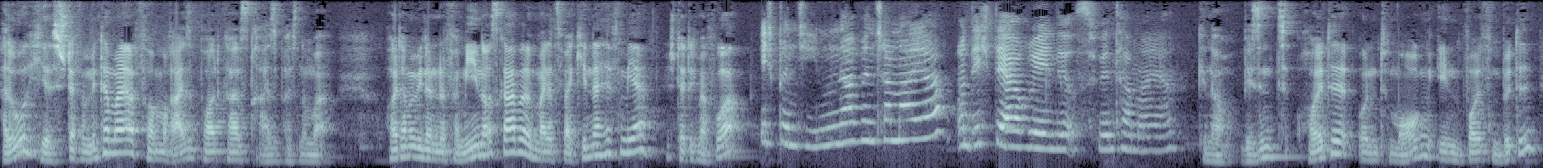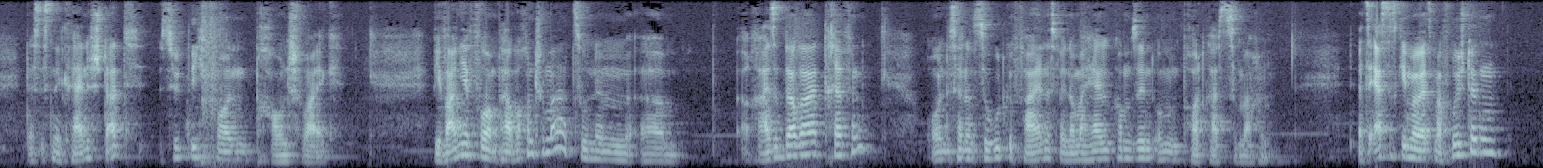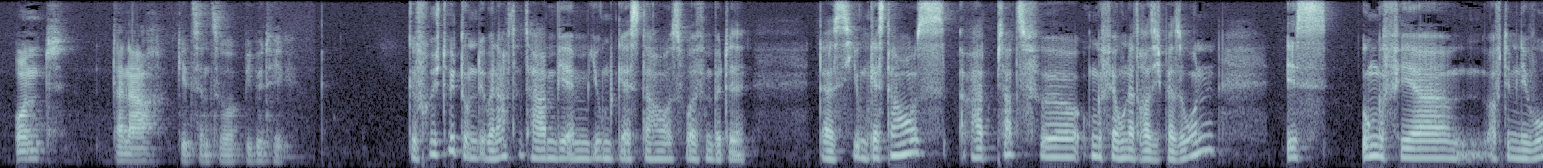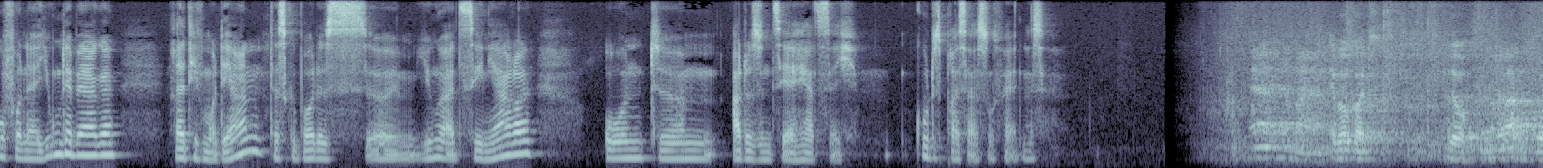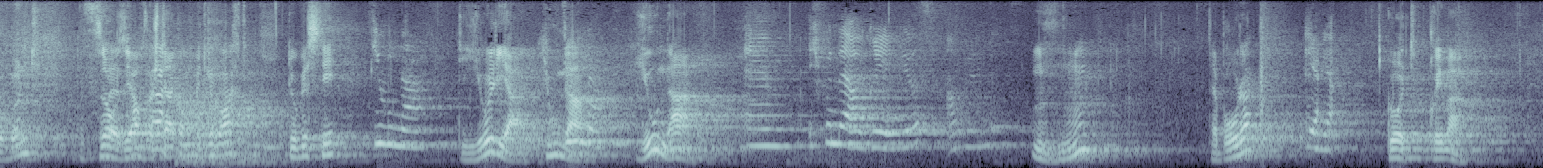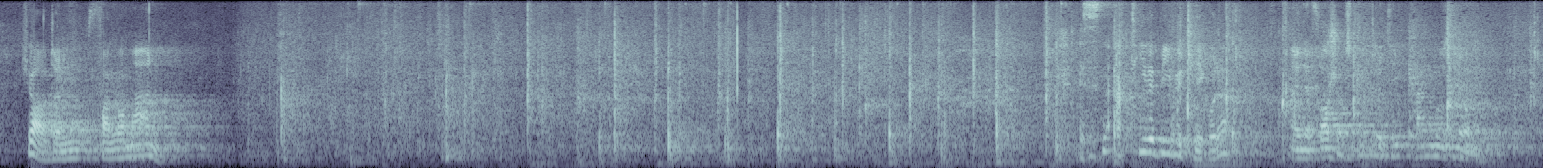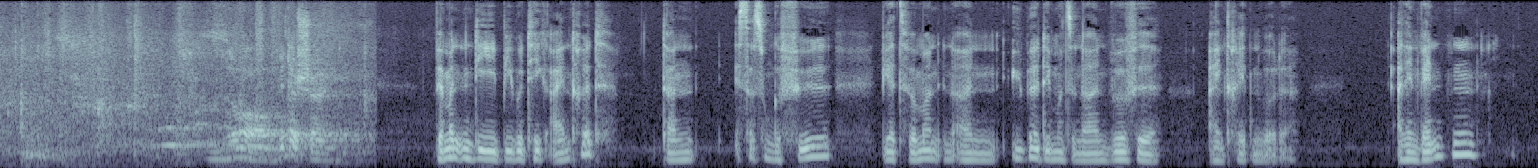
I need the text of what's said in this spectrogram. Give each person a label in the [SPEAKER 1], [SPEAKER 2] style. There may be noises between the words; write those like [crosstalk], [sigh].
[SPEAKER 1] Hallo, hier ist Stefan Wintermeyer vom Reisepodcast Reisepassnummer. Heute haben wir wieder eine Familienausgabe. Meine zwei Kinder helfen mir. Stellt euch mal vor.
[SPEAKER 2] Ich bin die Juna Wintermeyer.
[SPEAKER 3] Und ich der Aurelius Wintermeyer.
[SPEAKER 1] Genau, wir sind heute und morgen in Wolfenbüttel. Das ist eine kleine Stadt südlich von Braunschweig. Wir waren hier vor ein paar Wochen schon mal zu einem ähm, Reiseblogger-Treffen und es hat uns so gut gefallen, dass wir nochmal hergekommen sind, um einen Podcast zu machen. Als erstes gehen wir jetzt mal frühstücken und danach geht es dann zur Bibliothek.
[SPEAKER 4] Gefrühstückt und übernachtet haben wir im Jugendgästehaus Wolfenbüttel. Das Jugendgästehaus hat Platz für ungefähr 130 Personen, ist ungefähr auf dem Niveau von der Jugendherberge, relativ modern. Das Gebäude ist äh, jünger als zehn Jahre und ähm, alle sind sehr herzlich. Gutes Preis-Leistungsverhältnis.
[SPEAKER 1] Herr Burkhardt, hallo.
[SPEAKER 5] Burgund. So, Sie haben Verstärkung mitgebracht. Du bist die?
[SPEAKER 2] Juna.
[SPEAKER 5] Die Julia.
[SPEAKER 1] Juna.
[SPEAKER 5] Juna.
[SPEAKER 3] Ähm, ich bin der Aurelius. Aurelius.
[SPEAKER 5] Der Bruder?
[SPEAKER 3] Ja. ja.
[SPEAKER 5] Gut, prima. Ja, dann fangen wir mal an.
[SPEAKER 1] Es ist eine aktive Bibliothek, oder?
[SPEAKER 5] Eine Forschungsbibliothek, kein Museum. So, bitteschön.
[SPEAKER 4] Wenn man in die Bibliothek eintritt, dann ist das so ein Gefühl, wie als wenn man in einen überdimensionalen Würfel eintreten würde. An den Wänden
